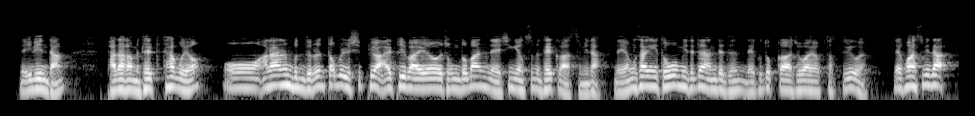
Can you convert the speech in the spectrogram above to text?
네, 1인당 받아가면 될 듯 하고요. 어, 안 하는 분들은 WCP와 RP바이오 정도만 네, 신경 쓰면 될 것 같습니다. 네, 영상이 도움이 되든 안 되든 네, 구독과 좋아요 부탁드리고요. 네, 고맙습니다.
